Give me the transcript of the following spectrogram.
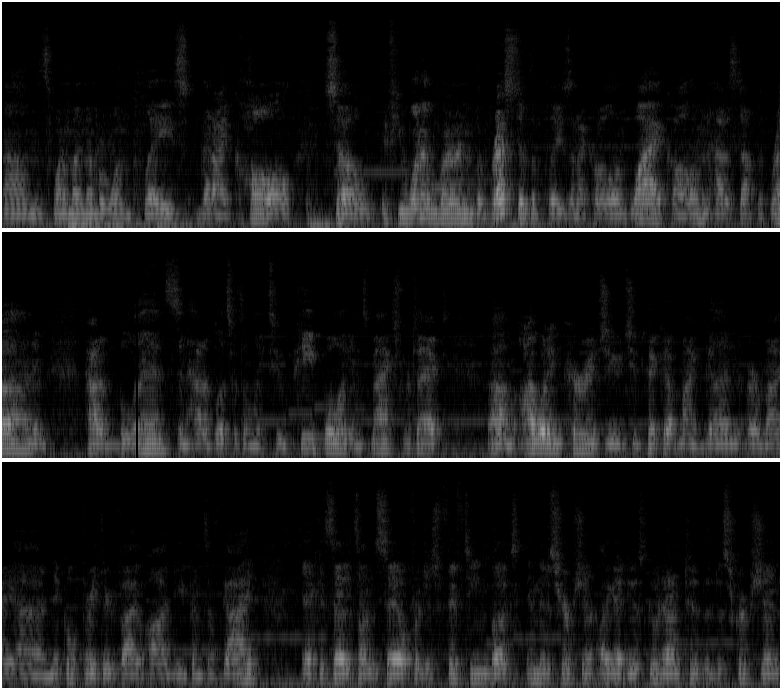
Um, it's one of my number one plays that I call. So, if you want to learn the rest of the plays that I call and why I call them and how to stop the run and how to blitz and how to blitz with only two people against max protect, um, I would encourage you to pick up my gun or my uh, nickel 335 odd defensive guide. Like I said, it's on sale for just 15 bucks in the description. All you gotta do is go down to the description,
